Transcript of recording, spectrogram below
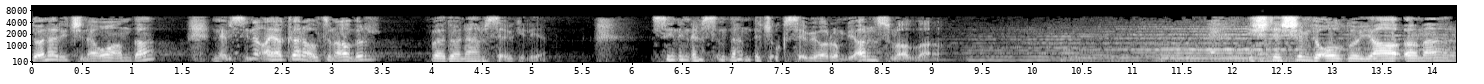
Döner içine o anda, nefsini ayaklar altına alır ve döner sevgiliye. Seni nefsinden de çok seviyorum ya Resulallah. İşte şimdi oldu ya Ömer.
